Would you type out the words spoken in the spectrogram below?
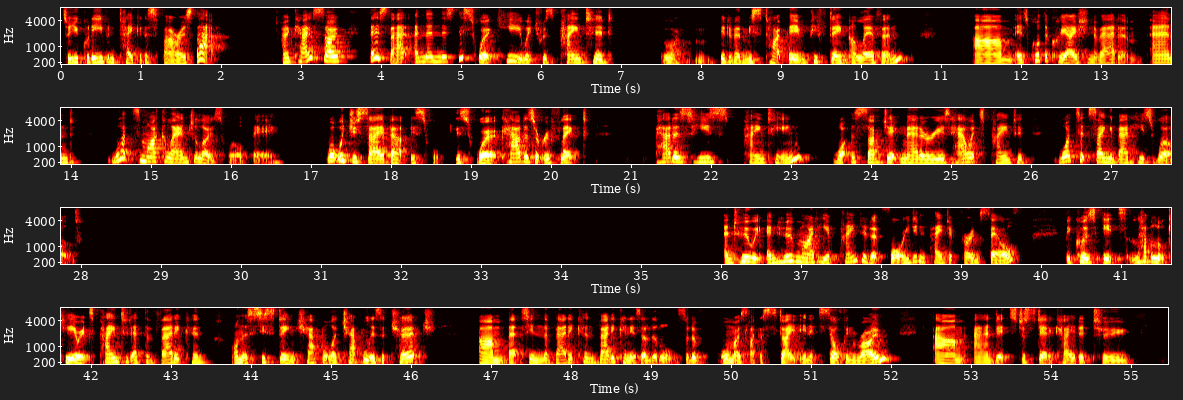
So you could even take it as far as that. Okay so there's that. And then there's this work here which was painted oh a bit of a mistype there in 1511 um, it's called the creation of adam and what's michelangelo's world there what would you say about this, this work? How does it reflect? How does his painting, what the subject matter is, how it's painted, what's it saying about his world? and who and who might he have painted it for he didn't paint it for himself because it's have a look here it's painted at the vatican on the sistine chapel a chapel is a church um, that's in the Vatican. Vatican is a little sort of almost like a state in itself in Rome, um, and it's just dedicated to,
